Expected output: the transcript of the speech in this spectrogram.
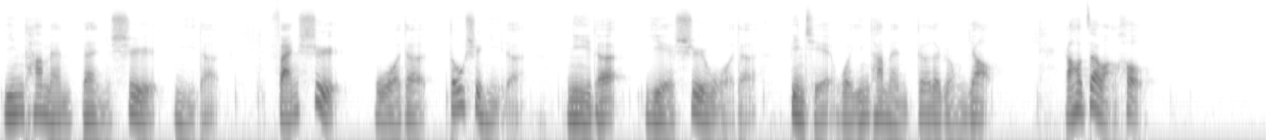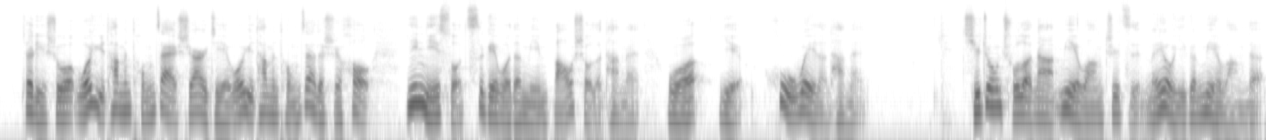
因他们本是你的。凡是我的，都是你的；你的也是我的，并且我因他们得了荣耀。然后再往后，这里说：“我与他们同在。”十二节，我与他们同在的时候，因你所赐给我的名，保守了他们，我也护卫了他们。其中除了那灭亡之子，没有一个灭亡的，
